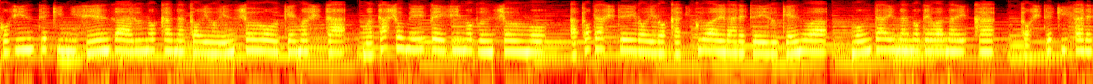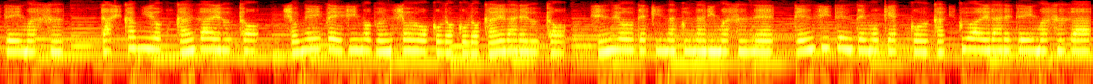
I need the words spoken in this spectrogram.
個人的に支援があるのかなという印象を受けました。また署名ページの文章も、後出して色々書き加えられている件は、問題なのではないか、と指摘されています。確かによく考考えると、署名ページの文章をコロコロ変えられると、信用できなくなりますね。現時点でも結構書き加えられていますが、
